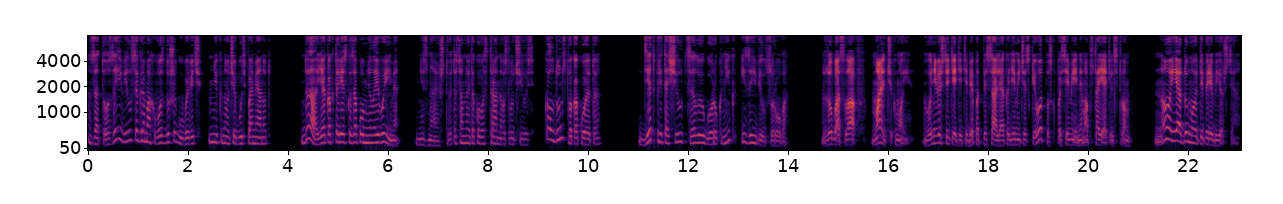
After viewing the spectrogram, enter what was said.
Зато заявился громохвост Душегубович, не к ночи будь помянут. Да, я как-то резко запомнила его имя. Не знаю, что это со мной такого странного случилось. Колдунство какое-то. Дед притащил целую гору книг и заявил сурово. «Зубослав, мальчик мой, в университете тебе подписали академический отпуск по семейным обстоятельствам, но я думаю, ты перебьешься.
